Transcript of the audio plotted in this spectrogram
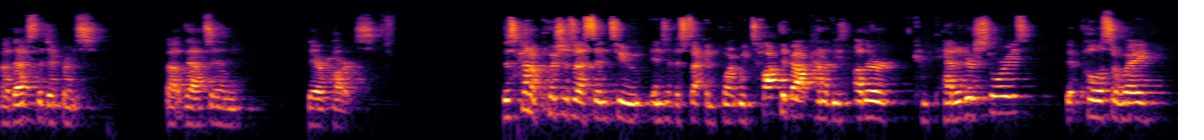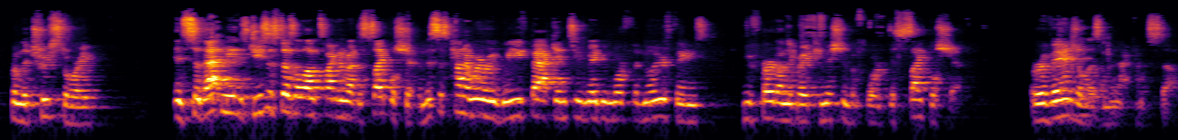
Uh, that's the difference uh, that's in their hearts. This kind of pushes us into, into the second point. We talked about kind of these other competitor stories that pull us away from the true story. And so that means Jesus does a lot of talking about discipleship. And this is kind of where we weave back into maybe more familiar things you've heard on the Great Commission before discipleship or evangelism and that kind of stuff.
